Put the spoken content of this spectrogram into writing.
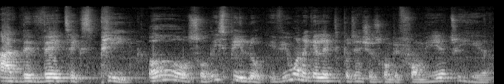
at the vertex P. Oh, so this P, look, if you want to get electric potential, it's going to be from here to here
